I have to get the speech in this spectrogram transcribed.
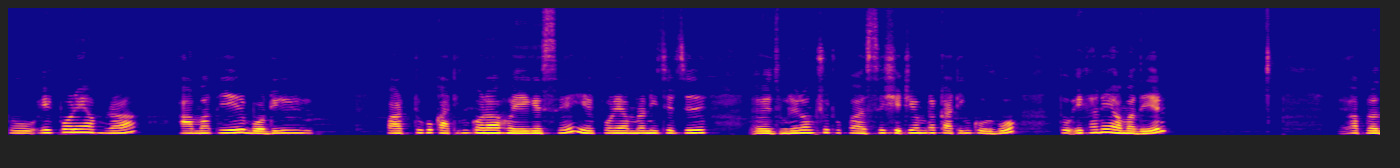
তো এরপরে আমরা আমাদের বডির পার্টটুকু কাটিং করা হয়ে গেছে। এরপরে আমরা নিচের যে ঝুলের অংশটুকু আছে, সেটি আমরা কাটিং করব। তো এখানে আমাদের আপনার,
